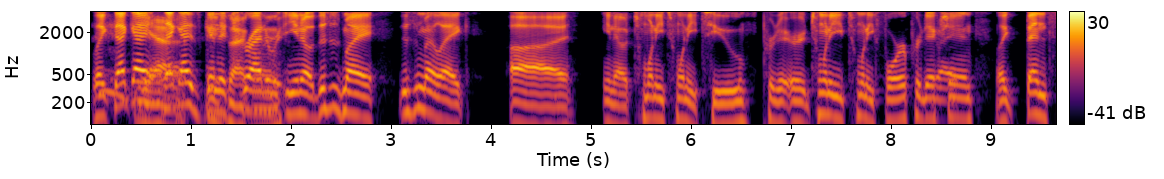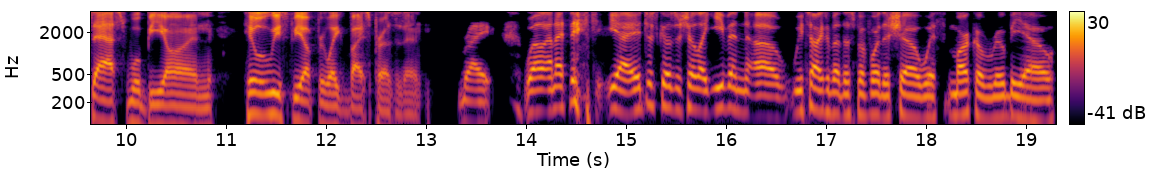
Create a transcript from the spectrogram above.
like that guy. Yeah, that guy's gonna try to. You know, this is my this is my like uh you know 2022 predi- or 2024 prediction. Like Ben Sasse will be on. He'll at least be up for like vice president. Right. Well, and I think yeah, it just goes to show like even uh we talked about this before the show with Marco Rubio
